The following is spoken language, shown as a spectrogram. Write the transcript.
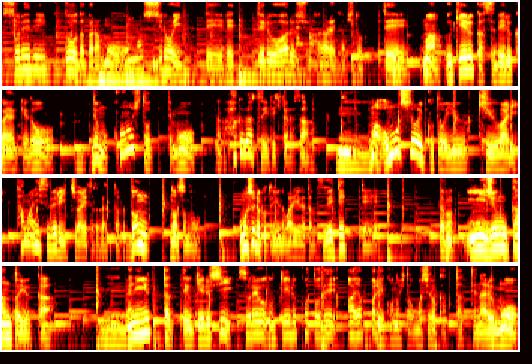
それでいくと、だからもう面白いってレッテルをある種貼られた人って、まあ受けるか滑るかやけど、でもこの人ってもうなんか箔がついてきたらさ、うん。まあ面白いことを言う9割、たまに滑る1割とかだったら、どんどんその面白いこと言うの割合が多分増えてって、多分いい循環というか、うん。何言ったって受けるし、それを受けることで、あ、やっぱりこの人面白かったってなるも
